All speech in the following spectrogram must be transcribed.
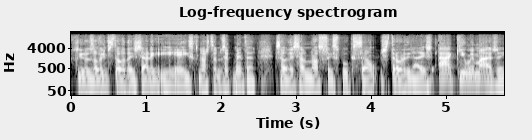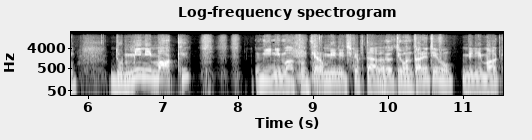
que os ouvintes estão a deixar, e é isso que nós estamos a comentar, estão a deixar no nosso Facebook, são extraordinárias. Há aqui uma imagem do Mini Mock, Mini Mock. que era um mini O descapotável. meu tio António teve um. Mini Mock.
